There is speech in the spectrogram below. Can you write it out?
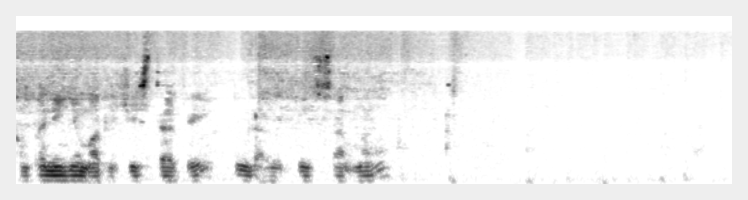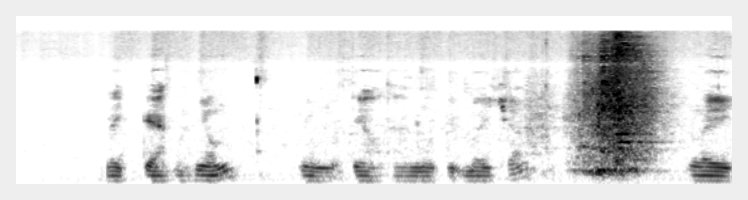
company ខ្ញុំអត់ register ទេខ្ញុំដាក់លេខទូរស័ព្ទមកលេខផ្ទះរបស់ខ្ញុំខ្ញុំឧទាហរណ៍ថា1 2 3ចុះលេខ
